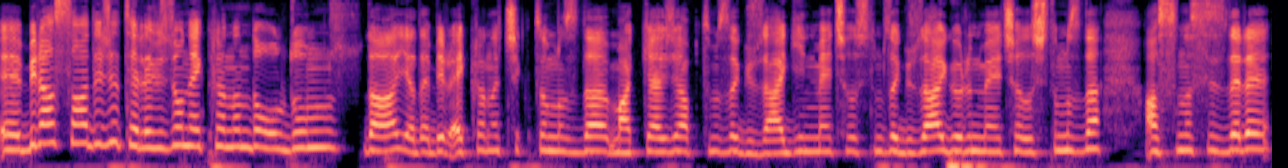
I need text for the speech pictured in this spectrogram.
Ee, biraz sadece televizyon ekranında olduğumuzda ya da bir ekrana çıktığımızda makyaj yaptığımızda güzel giyinmeye çalıştığımızda güzel görünmeye çalıştığımızda aslında sizlere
